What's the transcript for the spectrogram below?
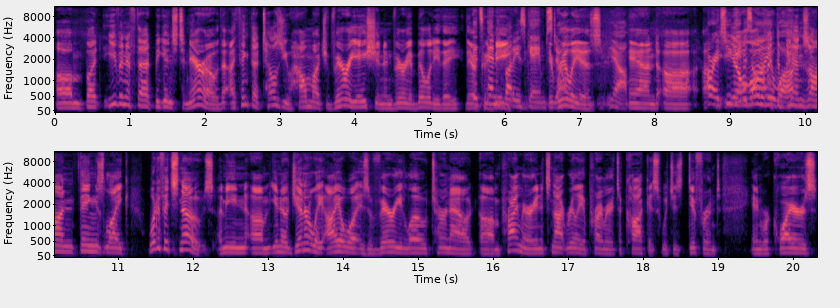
Um, but even if that begins to narrow, that, I think that tells you how much variation and variability they there It's could be. It's anybody's game It really is. Yeah. And uh, All right, so you know, gave us a lot of Iowa. it depends on things like what if it snows? I mean, um, you know, generally Iowa is a very low turnout um, primary, and it's not really a primary; it's a caucus, which is different and requires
